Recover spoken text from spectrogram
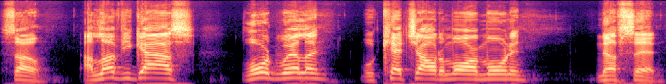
So I love you guys. Lord willing, we'll catch y'all tomorrow morning. Enough said.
